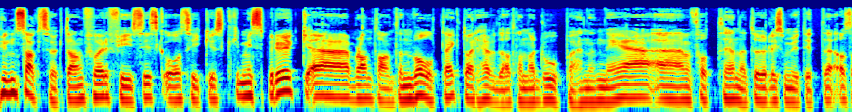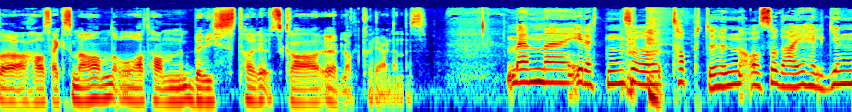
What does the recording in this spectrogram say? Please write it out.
hun saksøkte han for fysisk og psykisk misbruk, uh, bl.a. en voldtekt, og har hevda at han har dopa henne ned, fått henne til å liksom utnytte, altså ha sex med han, og at han bevisst har, skal ha ødelagt karrieren hennes. Men uh, i retten så tapte hun også da i helgen.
